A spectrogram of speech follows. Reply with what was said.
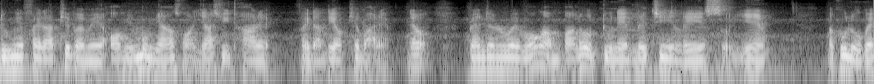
လူငယ် fighter ဖြစ်ပေမဲ့အောင်မြင်မှုများစွာရရှိထားတဲ့ fighter တယောက်ဖြစ်ပါတယ်။အဲ့တော့ Brandon Roy ကဘာလို့သူနဲ့ legend လဲဆိုရင် အခုလိုပဲ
